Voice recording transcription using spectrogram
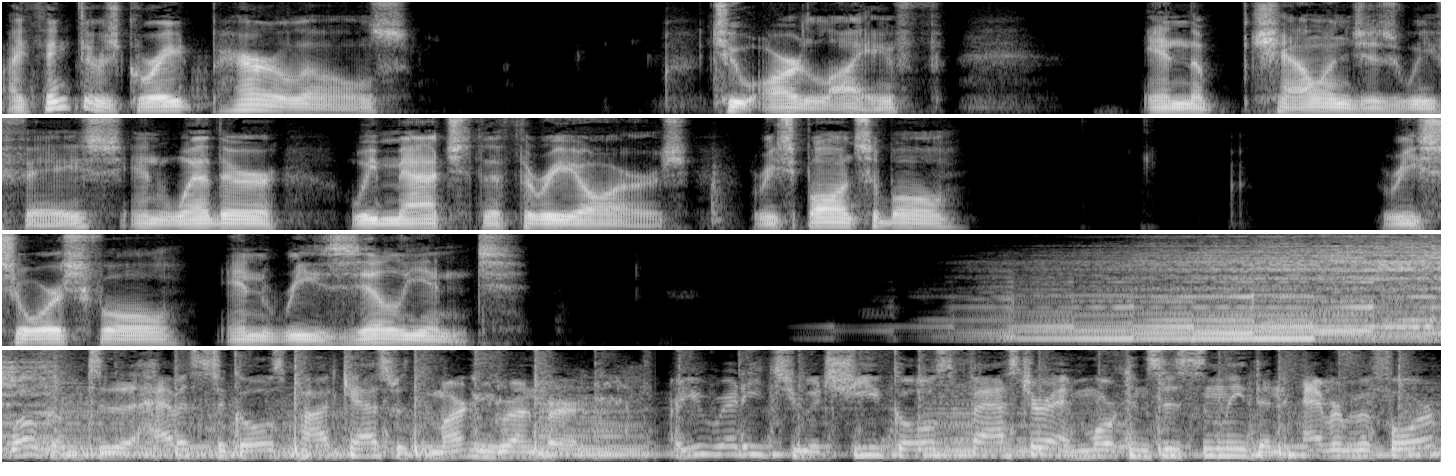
I think there's great parallels to our life and the challenges we face and whether we match the three R's responsible, resourceful, and resilient. Welcome to the Habits to Goals podcast with Martin Grunburg. Are you ready to achieve goals faster and more consistently than ever before?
